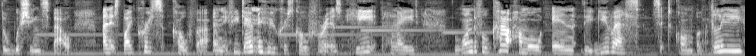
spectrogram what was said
The Wishing Spell. And it's by Chris Colfer. And if you don't know who Chris Colfer is, he played the wonderful Kurt Hummel in the US sitcom of Glee.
